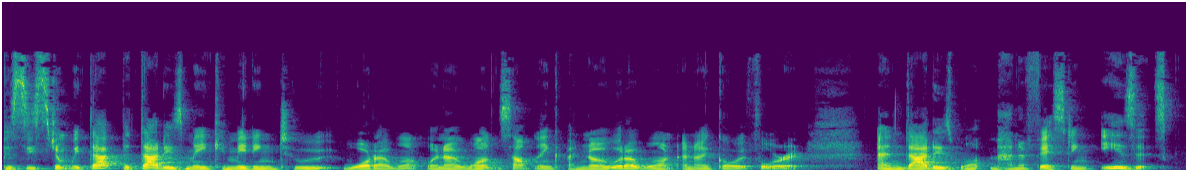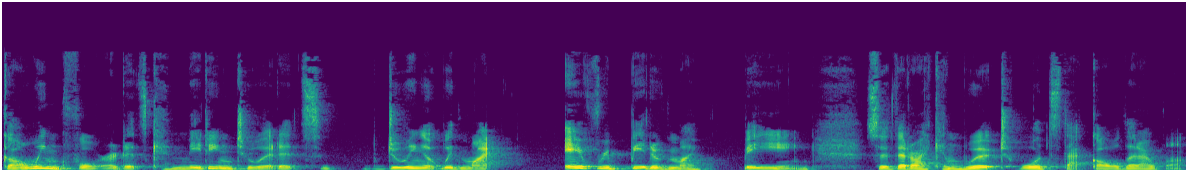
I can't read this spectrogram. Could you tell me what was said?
persistent with that. But that is me committing to what I want. When I want something, I know what I want and I go for it. And that is what manifesting is it's going for it, it's committing to it, it's doing it with my every bit of my being so that I can work towards that goal that I want.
